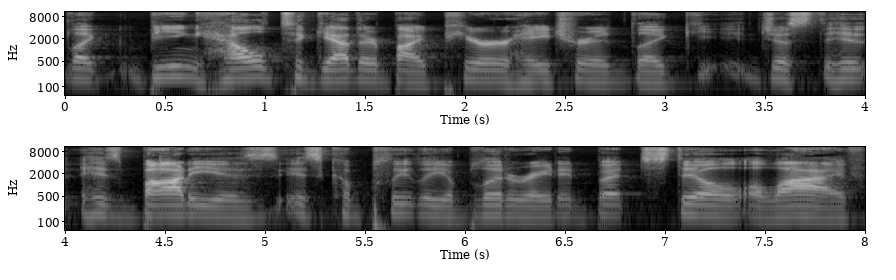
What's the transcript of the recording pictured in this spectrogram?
like being held together by pure hatred. Like just his his body is is completely obliterated, but still alive.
